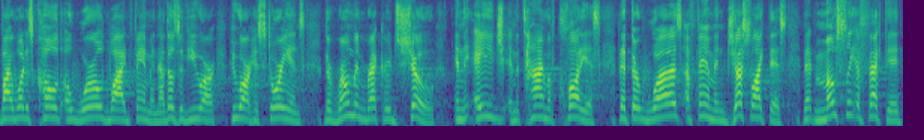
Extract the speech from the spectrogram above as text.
by what is called a worldwide famine. Now, those of you are, who are historians, the Roman records show in the age and the time of Claudius that there was a famine just like this that mostly affected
